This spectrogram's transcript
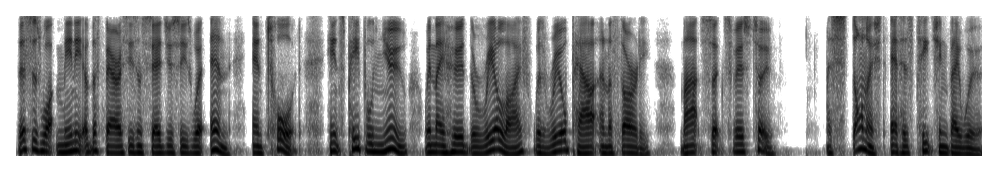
This is what many of the Pharisees and Sadducees were in and taught. Hence, people knew when they heard the real life with real power and authority. Mark 6, verse 2. Astonished at his teaching they were.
